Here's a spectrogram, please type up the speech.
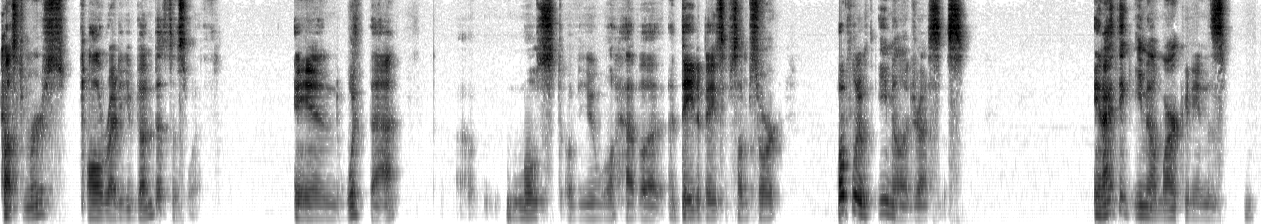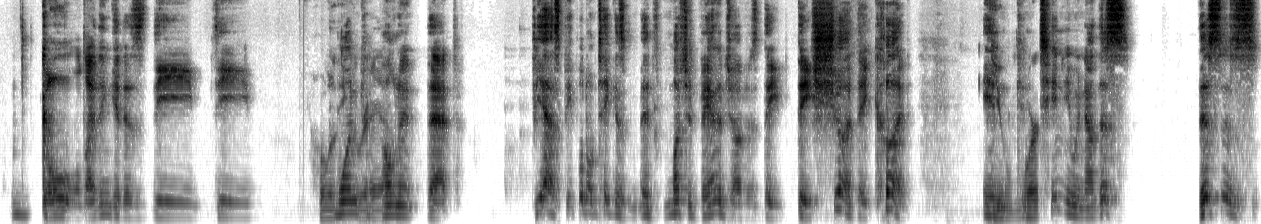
customers already you've done business with, and with that, um, most of you will have a, a database of some sort, hopefully with email addresses. And I think email marketing is gold. I think it is the the Holy one grail. component that yes people don't take as, as much advantage of as they they should they could in You continuing now this this is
